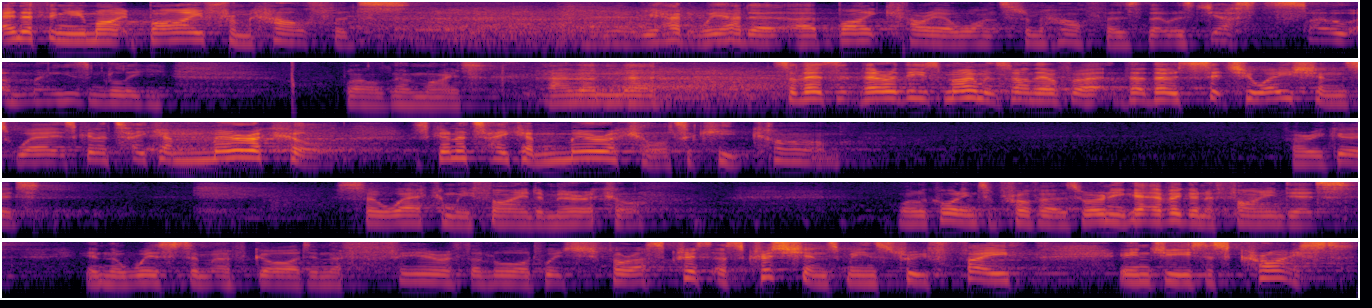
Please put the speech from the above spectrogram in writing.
anything you might buy from Halfords. Uh, we had, we had a, a, bike carrier once from Halfords that was just so amazingly, well, never mind. And then uh, so there are these moments, aren't there, those situations where it's going to take a miracle. It's going to take a miracle to keep calm. Very good. So, where can we find a miracle? Well, according to Proverbs, we're only ever going to find it in the wisdom of God, in the fear of the Lord, which for us as Christians means through faith in Jesus Christ.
